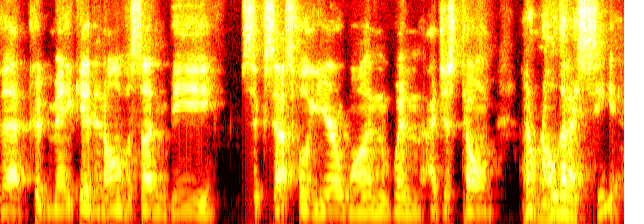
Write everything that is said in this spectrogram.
that could make it and all of a sudden be successful year one when I just don't I don't know that I see it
